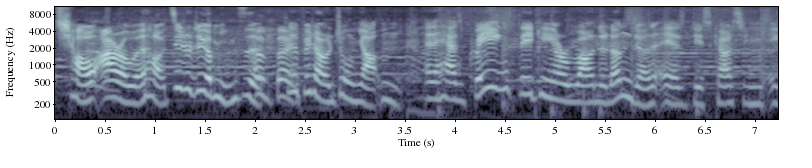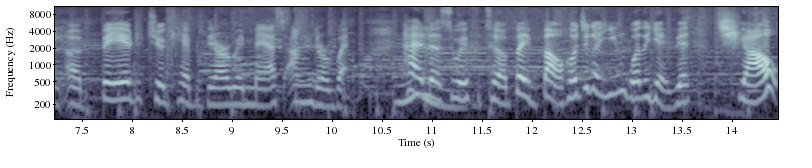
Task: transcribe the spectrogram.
乔阿尔文，好，记住这个名字，嗯对这非常重要。嗯，and has been sticking around London is discussing in a bid to keep their romance under wrap。泰勒·斯威夫特被曝和这个英国的演员乔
